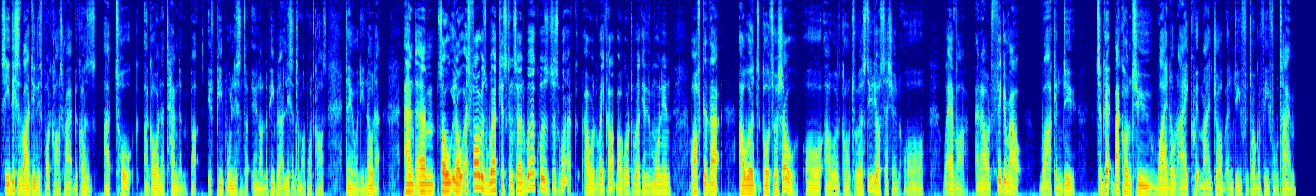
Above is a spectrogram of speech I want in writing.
see this is why I do this podcast, right? Because I talk, I go on a tandem. But if people listen to, you know, the people that listen to my podcast, they already know that. And um, so you know, as far as work is concerned, work was just work. I would wake up, I'll go to work every morning. After that, I would go to a show, or I would go to a studio session, or whatever, and I would figure out what I can do to get back onto why don't I quit my job and do photography full time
